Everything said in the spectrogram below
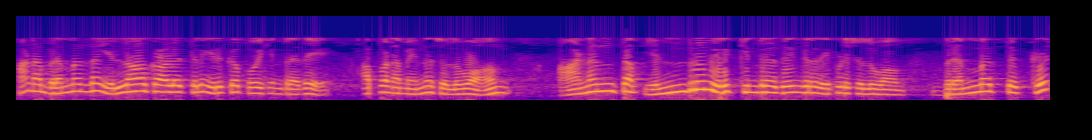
ஆனா பிரம்மன் தான் எல்லா காலத்திலும் இருக்க போகின்றதே. அப்ப நம்ம என்ன சொல்லுவோம்? அனந்தம் என்றும் இருக்கின்றதுங்கிறது எப்படி சொல்லுவோம்? பிரம்மத்துக்கு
